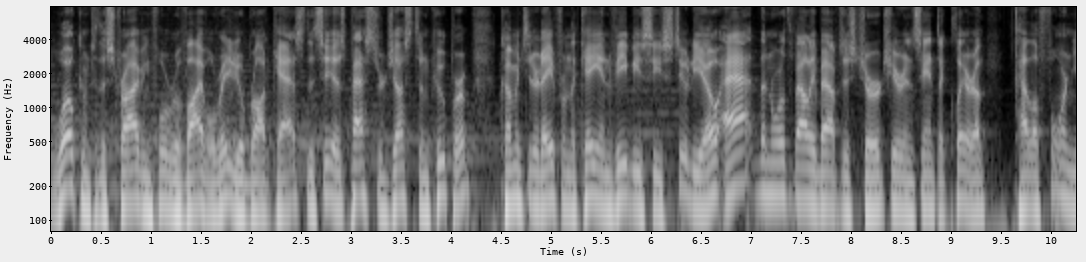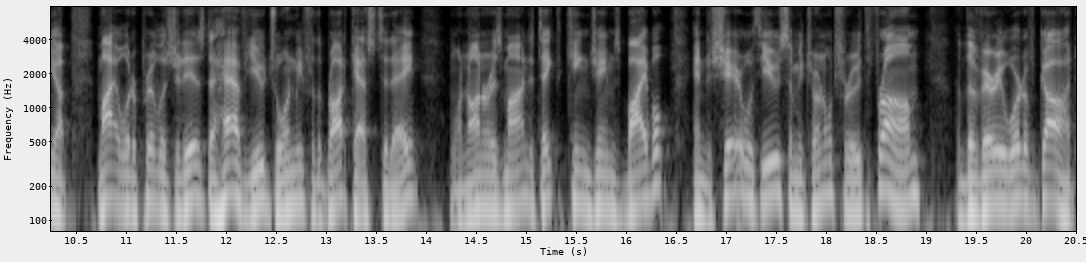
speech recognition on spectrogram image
Welcome to the Striving for Revival radio broadcast. This is Pastor Justin Cooper coming to you today from the KNVBC studio at the North Valley Baptist Church here in Santa Clara, California. My, what a privilege it is to have you join me for the broadcast today. What honor is mine to take the King James Bible and to share with you some eternal truth from the very Word of God.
